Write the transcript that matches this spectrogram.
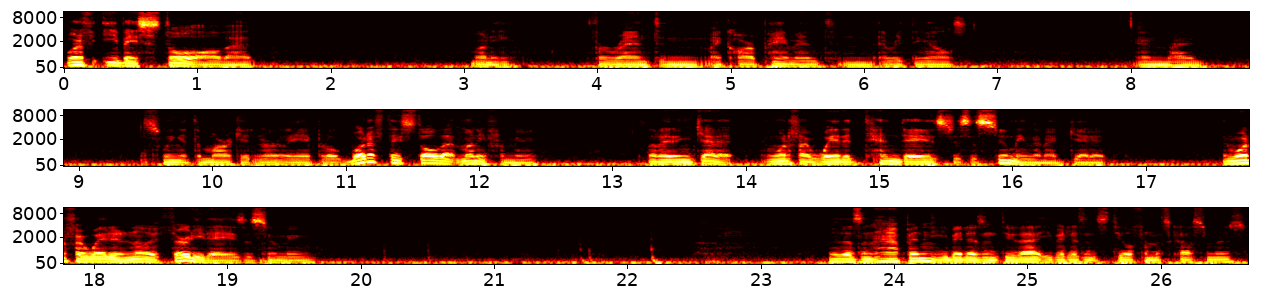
what if eBay stole all that money for rent and my car payment and everything else? And I swing at the market in early April. What if they stole that money from me so that I didn't get it? And what if I waited 10 days just assuming that I'd get it? And what if I waited another 30 days assuming it doesn't happen? eBay doesn't do that. eBay doesn't steal from its customers.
